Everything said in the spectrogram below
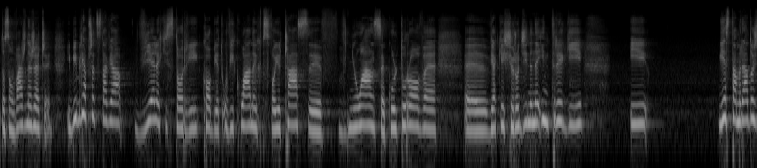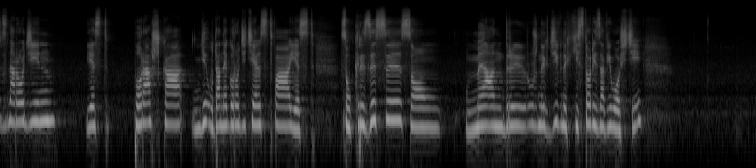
to są ważne rzeczy. I Biblia przedstawia wiele historii kobiet uwikłanych w swoje czasy, w niuanse kulturowe, e, w jakieś rodzinne intrygi. I jest tam radość z narodzin, jest porażka nieudanego rodzicielstwa, jest, są kryzysy, są meandry różnych dziwnych historii zawiłości.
